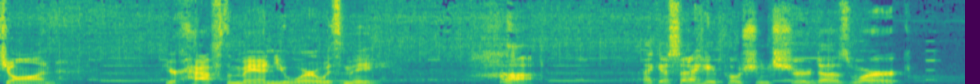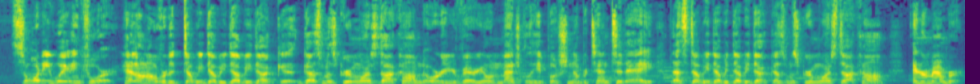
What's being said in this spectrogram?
John, you're half the man you were with me. Huh. I guess that hate potion sure does work. So what are you waiting for? Head on over to www.guzmasgrimoires.com to order your very own magical hate potion number 10 today. That's www.guzmasgrimoires.com. And remember,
